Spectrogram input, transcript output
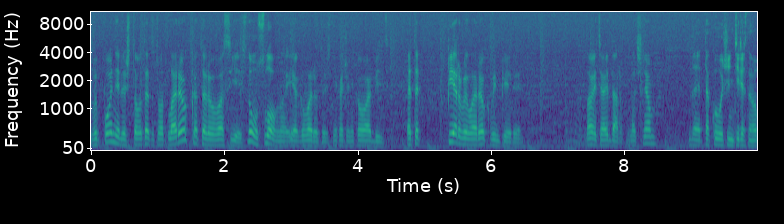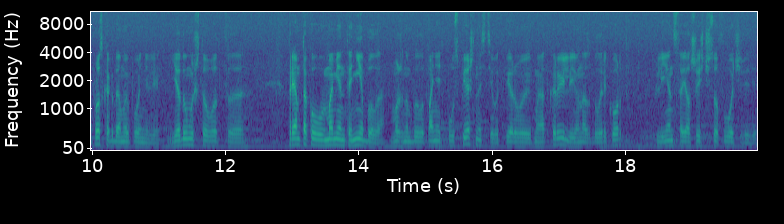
вы поняли, что вот этот вот ларек, который у вас есть, ну, условно я говорю, то есть не хочу никого обидеть, это первый ларек в империи. Давайте, Айдар, начнем. Да, это такой очень интересный вопрос, когда мы поняли. Я думаю, что вот э, прям такого момента не было. Можно было понять по успешности. Вот первый мы открыли, и у нас был рекорд. Клиент стоял 6 часов в очереди.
